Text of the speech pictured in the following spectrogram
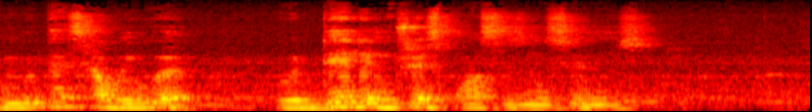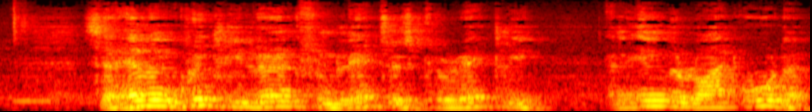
that's how we were. We were dead in trespasses and sins. So Helen quickly learned from letters correctly and in the right order,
